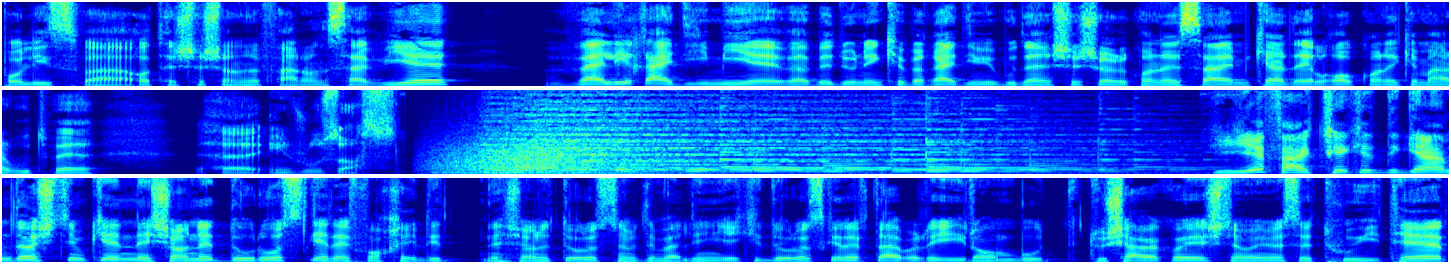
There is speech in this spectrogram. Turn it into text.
پلیس و آتش نشان فرانسویه ولی قدیمیه و بدون اینکه به قدیمی بودنش اشاره کنه سعی می‌کرد القا کنه که مربوط به این روزاست. یه فکت که دیگه هم داشتیم که نشان درست گرفت. ما خیلی نشان درست نمیدیم ولی این یکی درست گرفت. درباره ایران بود. تو شبکه های اجتماعی مثل توییتر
